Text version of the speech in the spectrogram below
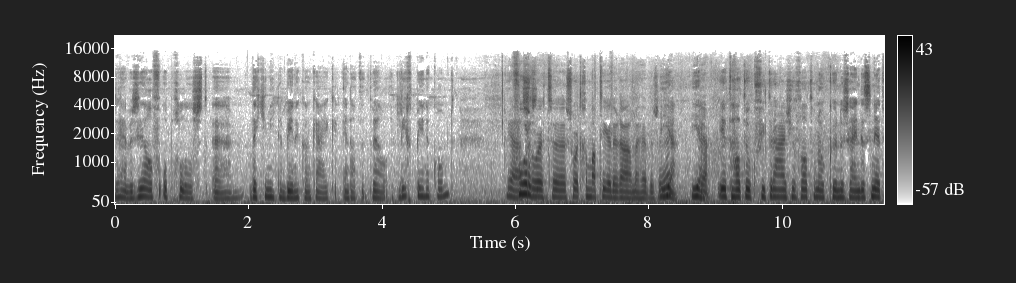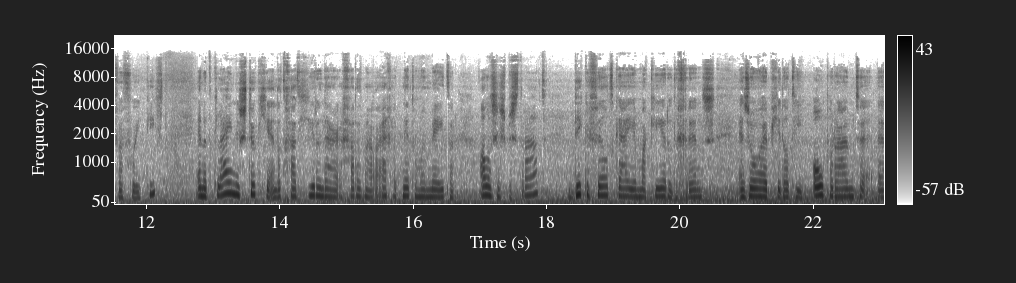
Ze hebben zelf opgelost eh, dat je niet naar binnen kan kijken en dat het wel het licht binnenkomt. Ja, Voor een soort, eh, soort gematteerde ramen hebben ze. hè? Ja, ja, het had ook vitrage of wat dan ook kunnen zijn. Dat is net waarvoor je kiest. En het kleine stukje, en dat gaat hier en daar, gaat het maar eigenlijk net om een meter. Alles is bestraat. Dikke veldkeien markeren de grens. En zo heb je dat die open ruimte eh,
